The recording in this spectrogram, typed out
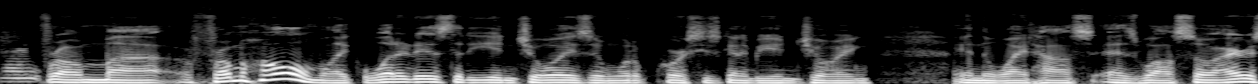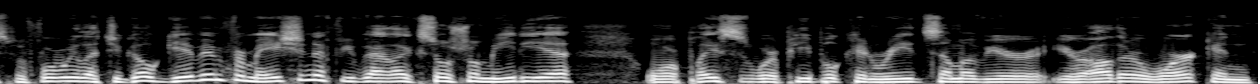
right. from uh, from home, like what it is that he enjoys and what, of course, he's going to be enjoying in the White House as well. So, Iris, before we let you go, give information if you've got like social media or places where people can read some of your your other work and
